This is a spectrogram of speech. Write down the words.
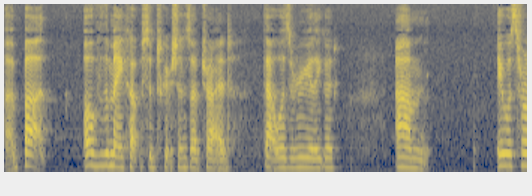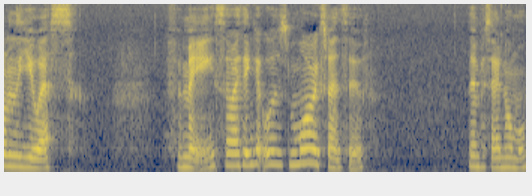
Uh, but of the makeup subscriptions I've tried, that was really good. Um, it was from the US for me, so I think it was more expensive than per se normal.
